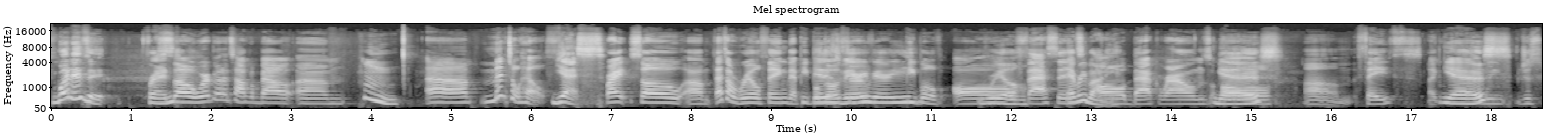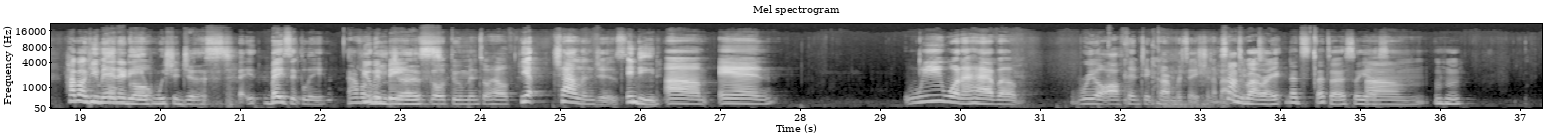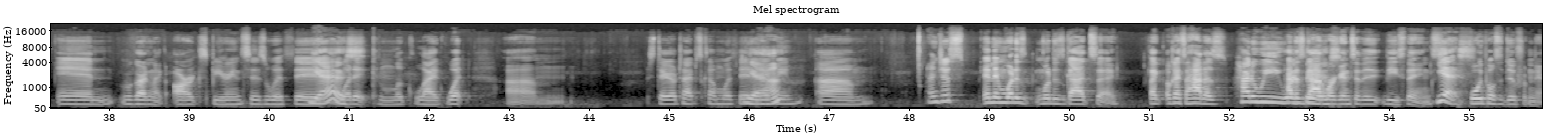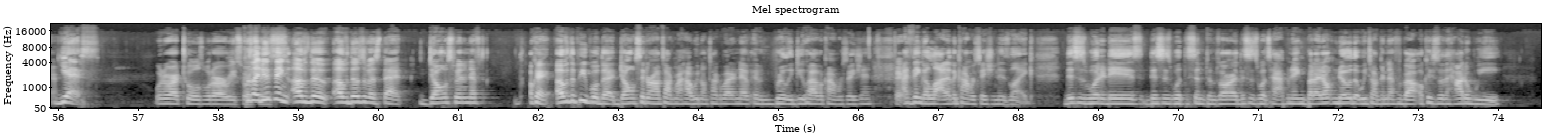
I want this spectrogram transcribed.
What is it, friend? So we're going to talk about um, hmm. Um, mental health. Yes. right? So um, that's a real thing that people It go is very, through. very people of all real. facets, Everybody. all backgrounds, Yes. all um, faiths. Like Yes. we just How about humanity? go- we should just. basically human beings just- go through mental health Yep. challenges. Indeed. Um, and we want to have a real authentic conversation about Sounds it. about right. That's that's us. So yes. Um, mm-hmm. and regarding like our experiences with it, Yes. what it can look like, what um, stereotypes come with it, Yeah. maybe, um, and just and then what is what does God say? Like, okay, so how does How do we? How does God this? work into the, these things? Yes. what are we supposed to do from there? Yes. What are our tools? What are our resources? Because I do think of the of those of us that don't spend enough. Okay, of the people that don't sit around talking about how we don't talk about it enough and really do have a conversation, Fair. I think a lot of the conversation is like, this is what it is, this is what the symptoms are, this is what's happening. But I don't know that we talk enough about. Okay, so then how do we?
